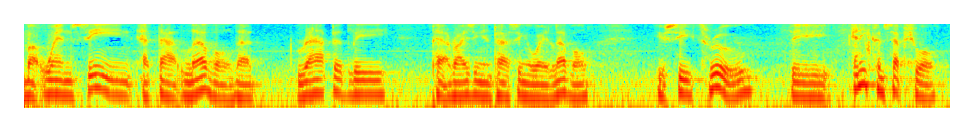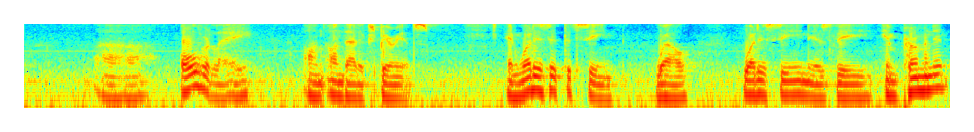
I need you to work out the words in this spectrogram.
But when seen at that level, that rapidly rising and passing away level, you see through the any conceptual uh, overlay on, on that experience. And what is it that's seen? Well, what is seen is the impermanent,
